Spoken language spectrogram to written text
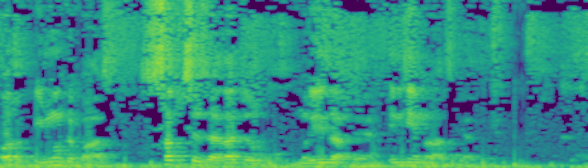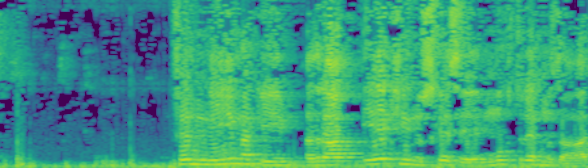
اور حکیموں کے پاس سب سے زیادہ جو مریض آتے ہیں، انہی امراض کے آتے ہیں۔ پھر نیم حکیم حضرات ایک ہی نسخے سے مختلف مزاج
